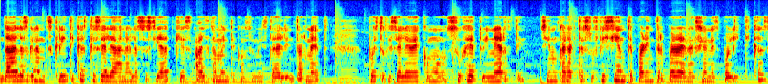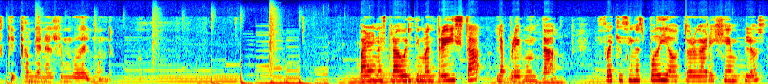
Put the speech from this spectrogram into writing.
dadas las grandes críticas que se le dan a la sociedad que es altamente consumista del Internet, puesto que se le ve como sujeto inerte, sin un carácter suficiente para interpretar acciones políticas que cambian el rumbo del mundo. Para nuestra última entrevista, la pregunta fue que si nos podía otorgar ejemplos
